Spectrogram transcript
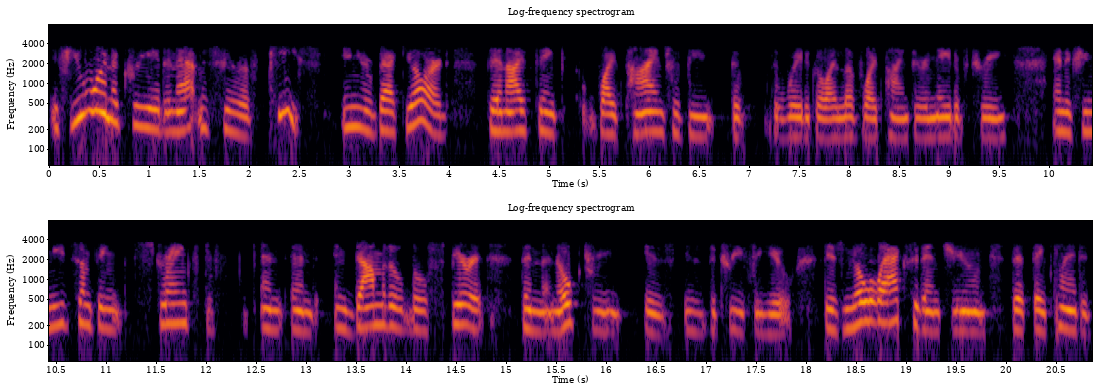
if you want to create an atmosphere of peace in your backyard, then I think white pines would be the the way to go. I love white pines; they're a native tree, and if you need something strength and and indomitable spirit, then an oak tree is is the tree for you. There's no accident, June, that they planted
